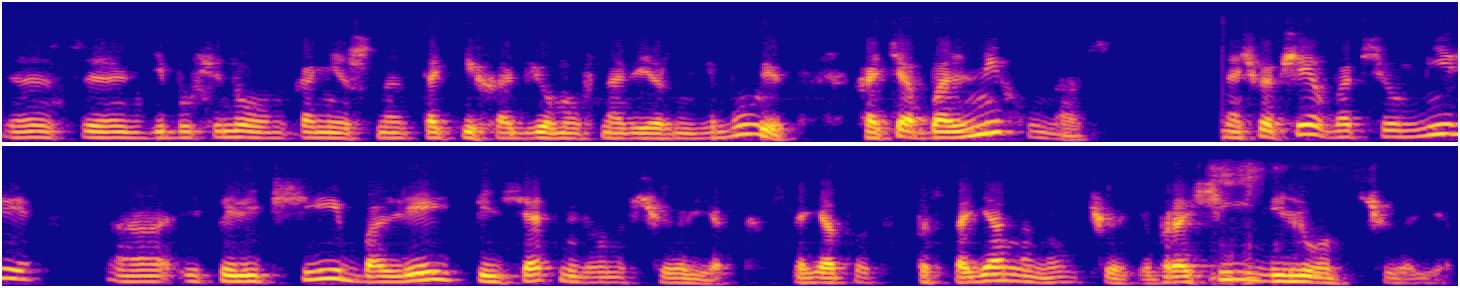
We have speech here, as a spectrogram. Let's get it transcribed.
э, с дебуфеновым, конечно, таких объемов, наверное, не будет, Хотя больных у нас, значит, вообще во всем мире э, эпилепсии болеет 50 миллионов человек. Стоят вот постоянно на учете. В России миллион человек.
